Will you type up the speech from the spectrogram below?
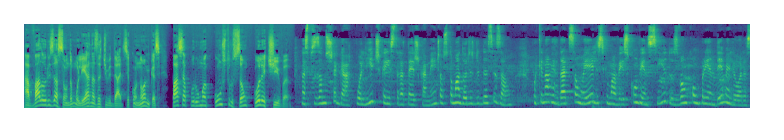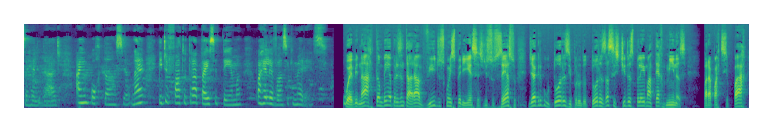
a valorização da mulher nas atividades econômicas passa por uma construção coletiva. Nós precisamos chegar política e estrategicamente aos tomadores de decisão, porque na verdade são eles que, uma vez convencidos, vão compreender melhor essa realidade, a importância, né? E de fato tratar esse tema com a relevância que merece. O webinar também apresentará vídeos com experiências de sucesso de agricultoras e produtoras assistidas pela Emater Minas. Para participar,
